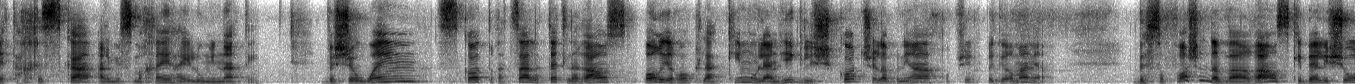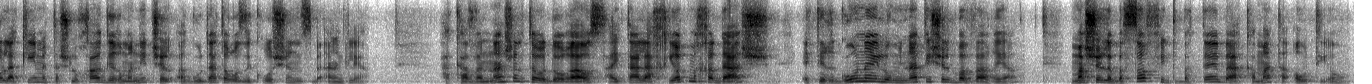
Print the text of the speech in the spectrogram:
את החזקה על מסמכי האילומינטי, ושוויין סקוט רצה לתת לראוס אור ירוק להקים ולהנהיג לשקות של הבנייה החופשית בגרמניה. בסופו של דבר ראוס קיבל אישור להקים את השלוחה הגרמנית של אגודת הרוזקרושנס באנגליה. הכוונה של תיאודור ראוס הייתה להחיות מחדש את ארגון האילומינטי של בוואריה, מה שלבסוף התבטא בהקמת ה-OTO.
